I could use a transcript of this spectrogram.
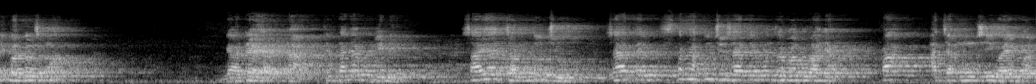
Ini bantul semua? Gak ada ya? Nah, ceritanya begini. Saya jam 7, saya setengah 7 saya telepon sama lurahnya. Pak, ajak ngungsi wae Pak.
